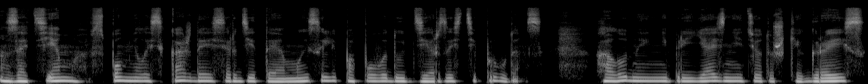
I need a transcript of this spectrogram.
Затем вспомнилась каждая сердитая мысль по поводу дерзости Пруденс, холодной неприязни тетушки Грейс,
